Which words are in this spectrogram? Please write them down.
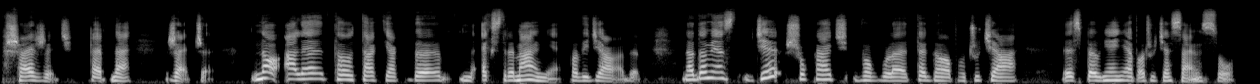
przeżyć pewne rzeczy. No, ale to tak jakby ekstremalnie powiedziałabym. Natomiast gdzie szukać w ogóle tego poczucia e, spełnienia, poczucia sensu?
